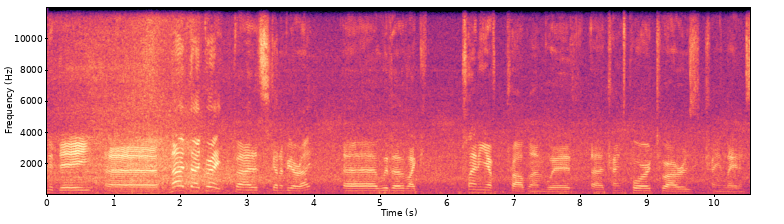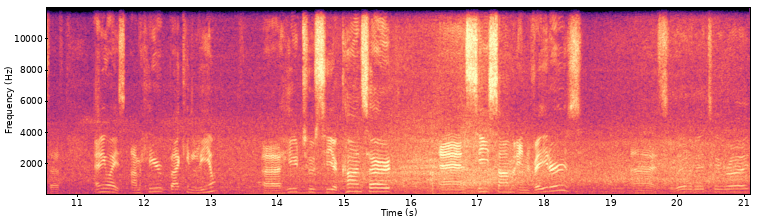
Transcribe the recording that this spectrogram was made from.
the day uh, not that great, but it's gonna be alright. Uh, with a, like plenty of problem with uh, transport, two hours train late and stuff. Anyways, I'm here back in Lyon, uh, here to see a concert and see some invaders. Uh, it's a little bit too right.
